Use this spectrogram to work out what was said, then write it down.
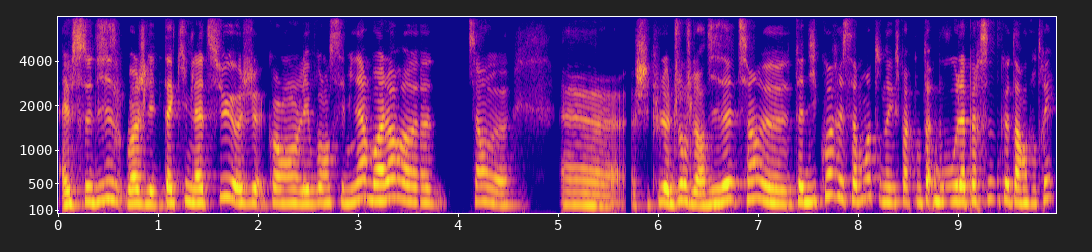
elles se disent, moi je les taquine là-dessus, euh, quand on les voit en séminaire, bon alors, tiens, je sais plus, l'autre jour, je leur disais, tiens, t'as dit quoi récemment ton expert comptable ou la personne que tu as rencontrée?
